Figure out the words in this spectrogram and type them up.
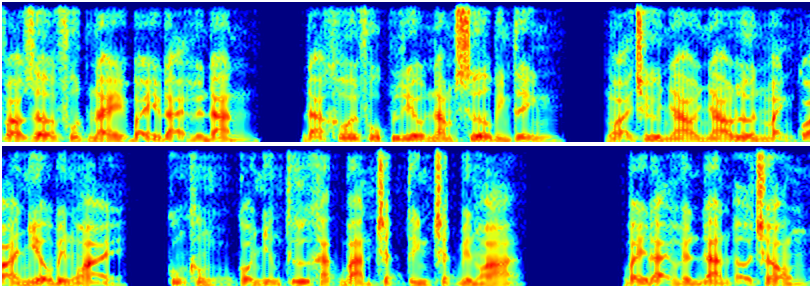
vào giờ phút này bảy đại huyền đan đã khôi phục liêu năm xưa bình tĩnh, ngoại trừ nhau nhau lớn mạnh quá nhiều bên ngoài, cũng không có những thứ khác bản chất tính chất biến hóa bảy đại huyền đan ở trong,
